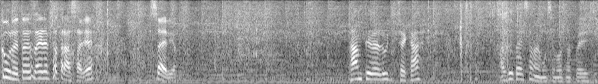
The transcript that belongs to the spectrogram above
Kurde, to jest najlepsza trasa, nie? Serio. Tam tyle ludzi czeka. A tutaj samemu sobie można pojeździć.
